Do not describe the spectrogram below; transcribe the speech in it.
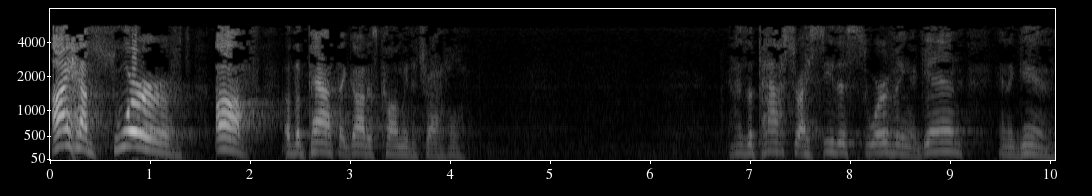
I have swerved off of the path that God has called me to travel. And as a pastor, I see this swerving again and again,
